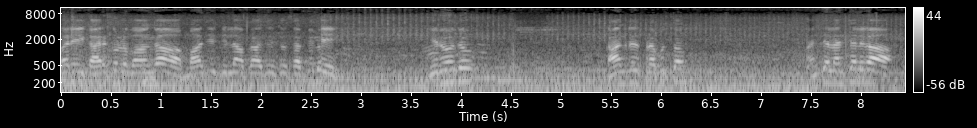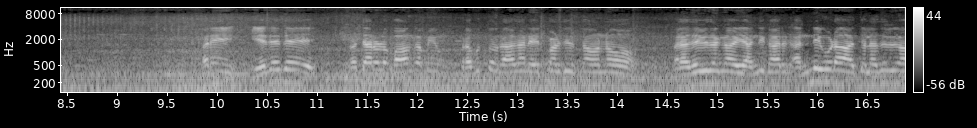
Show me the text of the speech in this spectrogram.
మరి ఈ కార్యక్రమంలో భాగంగా మాజీ జిల్లా ప్రాతినిధ్య సభ్యులు ఈరోజు కాంగ్రెస్ ప్రభుత్వం అంచెలంచెలుగా మరి ఏదైతే ప్రచారంలో భాగంగా మేము ప్రభుత్వం రాగానే ఏర్పాటు చేస్తా ఉన్నామో మరి అదేవిధంగా ఈ అన్ని కార్య అన్నీ కూడా అంచెలంచెలుగా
